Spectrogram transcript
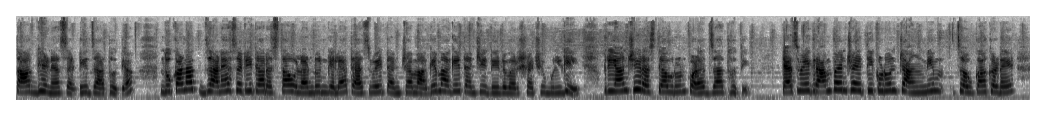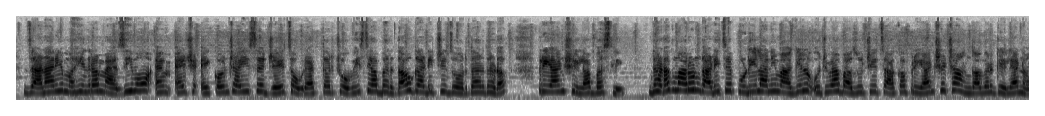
ताक घेण्यासाठी जात होत्या. दुकानात जाण्यासाठी त्या रस्ता ओलांडून गेल्या. त्याचवेळी त्यांच्या मागे मागे त्यांची दीड वर्षाची मुलगी प्रियांशी रस्त्यावरून पळत जात होती. त्याचवेळी ग्रामपंचायतीकडून चांगणी चौकाकडे जाणारी महिंद्र मॅझिमो एम एच एकोणचाळीस जे चौऱ्याहत्तर चोवीस या भरधाव गाडीची जोरदार धडक प्रियांशीला बसली. धडक मारून गाडीचे पुढील आणि मागील उजव्या बाजूची चाकं प्रियांशीच्या अंगावर गेल्यानं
